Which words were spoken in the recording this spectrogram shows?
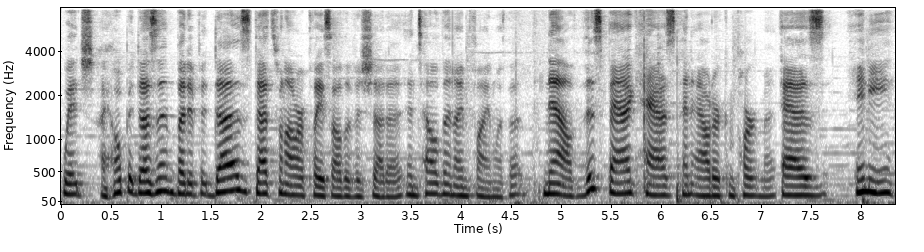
which I hope it doesn't, but if it does, that's when I'll replace all the vachetta. Until then, I'm fine with it. Now, this bag has an outer compartment. As any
